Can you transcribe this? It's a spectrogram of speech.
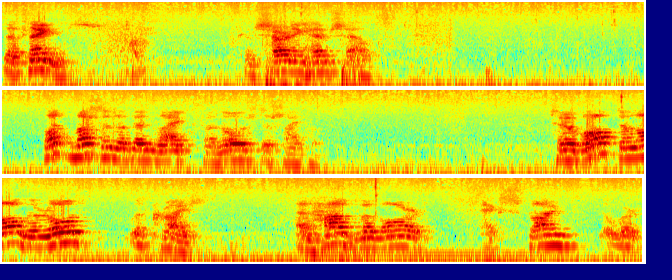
the things concerning himself. What must it have been like for those disciples? to walked along the road with Christ and have the Lord expound the word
